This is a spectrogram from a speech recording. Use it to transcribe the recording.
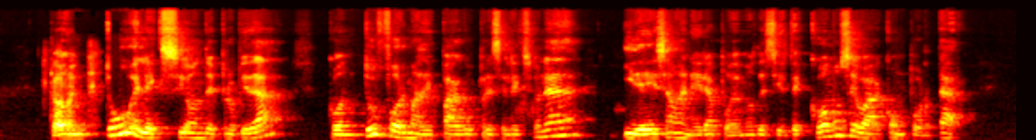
con tu elección de propiedad, con tu forma de pago preseleccionada y de esa manera podemos decirte cómo se va a comportar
